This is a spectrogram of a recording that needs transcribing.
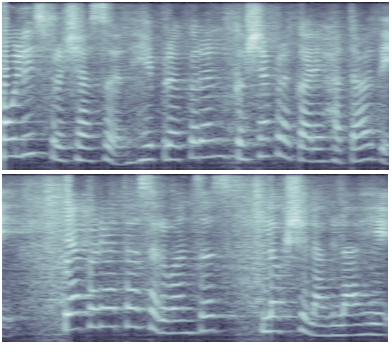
पोलीस प्रशासन हे प्रकरण कशा प्रकारे हाताळते याकडे आता सर्वांचंच लक्ष लागलं आहे.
